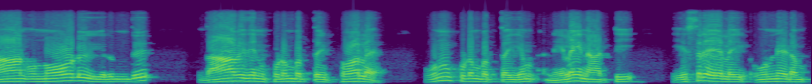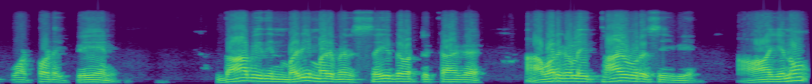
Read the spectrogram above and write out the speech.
நான் உன்னோடு இருந்து தாவிதின் குடும்பத்தை போல உன் குடும்பத்தையும் நிலைநாட்டி இஸ்ரேலை உன்னிடம் ஒப்படைப்பேன். தாவிதின் வழிமரபன் செய்தவற்றுக்காக அவர்களை தாழ்வுற செய்வேன். ஆயினும்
